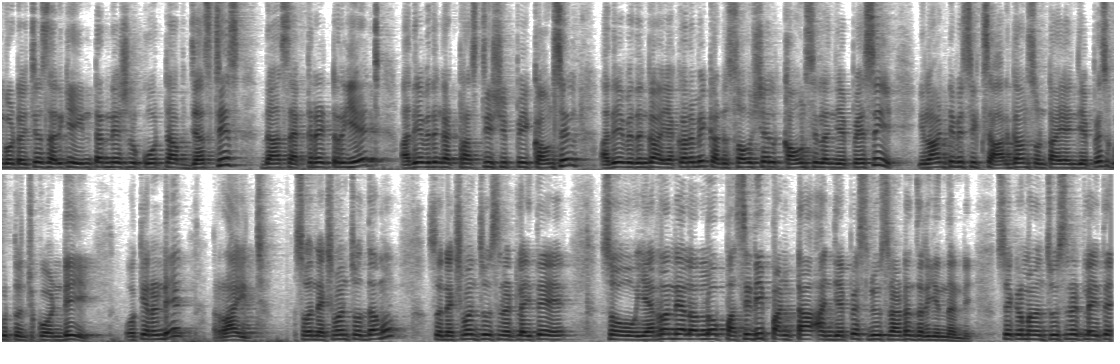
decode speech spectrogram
ఇంకోటి వచ్చేసరికి international court of justice the secretariat అదేవిధంగా ట్రస్టీషిప్ కౌన్సిల్ అదేవిధంగా ఎకనామిక్ అండ్ సోషల్ కౌన్సిల్ అని చెప్పేసి ఇలాంటివి సిక్స్ ఆర్గాన్స్ ఉంటాయి అని చెప్పేసి గుర్తుంచుకోండి. ఓకేనండి? రైట్ సో నెక్స్ట్ వన్ చూద్దాము. సో నెక్స్ట్ వన్ చూసినట్లయితే సో ఎర్ర నేలల్లో పసిడి పంట అని చెప్పేసి న్యూస్ రావడం జరిగిందండి. సో ఇక్కడ మనం చూసినట్లయితే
